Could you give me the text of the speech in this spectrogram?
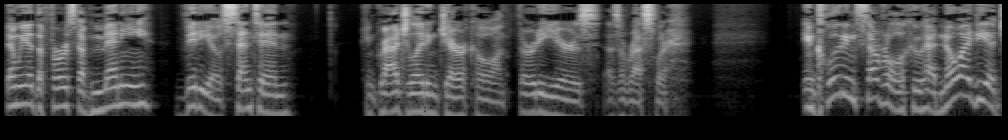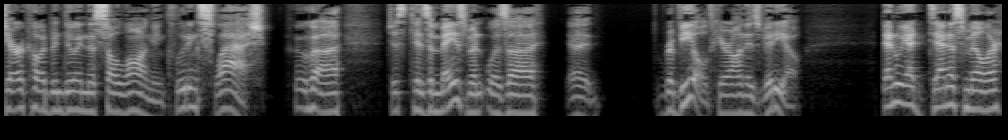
Then we had the first of many videos sent in congratulating Jericho on 30 years as a wrestler, including several who had no idea Jericho had been doing this so long, including Slash, who uh, just his amazement was uh, uh, revealed here on his video. Then we had Dennis Miller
